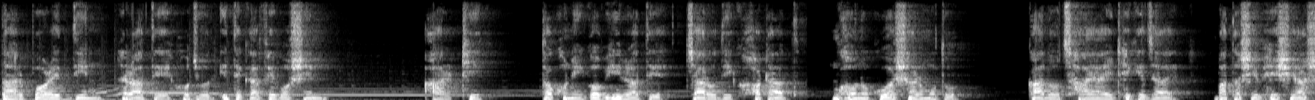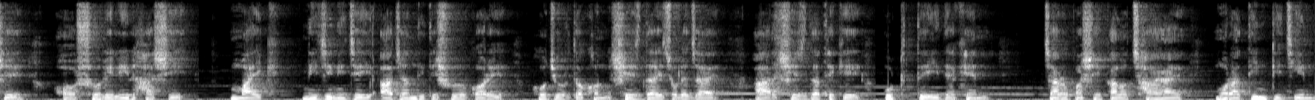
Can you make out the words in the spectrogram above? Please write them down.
তার পরের দিন রাতে হুজুর ইতেকাফে বসেন। আর ঠিক তখনই গভীর রাতে চারদিক হঠাৎ ঘন কুয়াশার মতো। কালো ছায়ায় ঢেকে যায়, বাতাসে ভেসে আসে অশরীরীর হাসি। মাইক নিজে নিজেই আজান দিতে শুরু করে। হুজুর তখন সেজদায় চলে যায় আর সেজদা থেকে উঠতেই দেখেন চারপাশে কালো ছায়ায় মোরা তিনটি জিন,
